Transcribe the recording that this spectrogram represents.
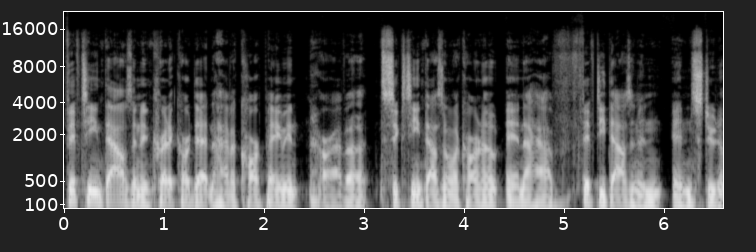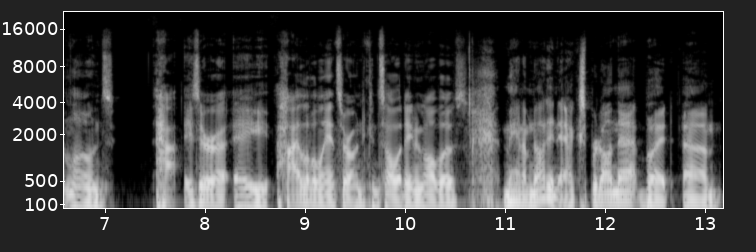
fifteen thousand in credit card debt and I have a car payment, or I have a sixteen thousand dollar car note and I have fifty thousand in in student loans. How, is there a, a, high level answer on consolidating all those? Man, I'm not an expert on that, but um,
